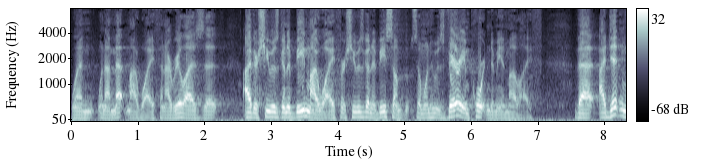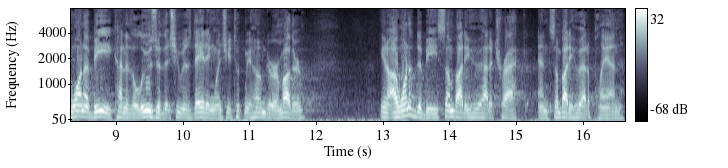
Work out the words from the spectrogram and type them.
when, when I met my wife, and I realized that either she was going to be my wife or she was going to be some, someone who was very important to me in my life. That I didn't want to be kind of the loser that she was dating when she took me home to her mother you know, I wanted to be somebody who had a track and somebody who had a plan.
